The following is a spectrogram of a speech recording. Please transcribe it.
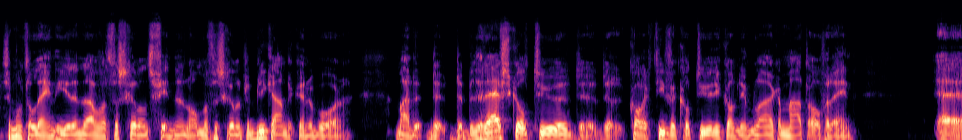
Ze moeten alleen hier en daar wat verschillend vinden. om een verschillend publiek aan te kunnen boren. Maar de, de, de bedrijfscultuur, de, de collectieve cultuur. die komt in belangrijke mate overeen. Uh,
